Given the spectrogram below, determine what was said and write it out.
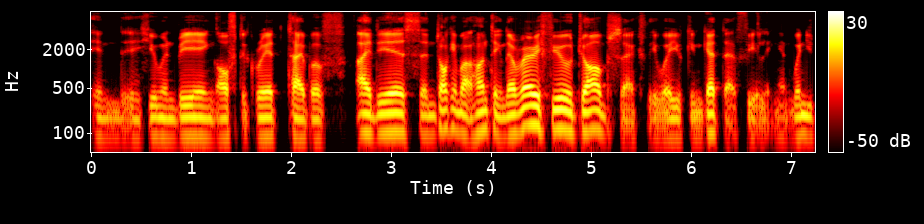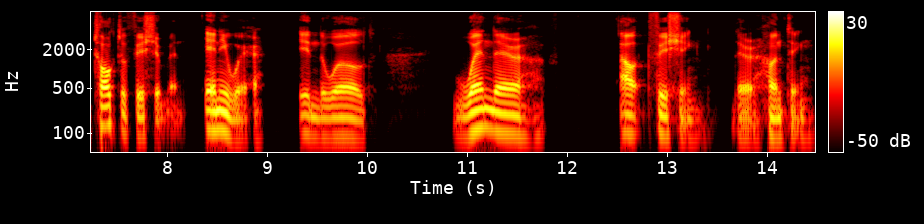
in the human being off the grid type of ideas and talking about hunting there are very few jobs actually where you can get that feeling. And when you talk to fishermen anywhere in the world when they're out fishing they're hunting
